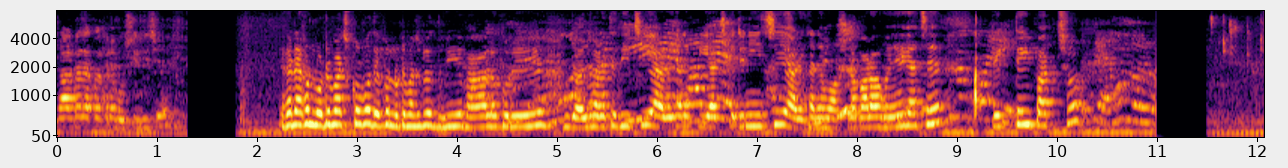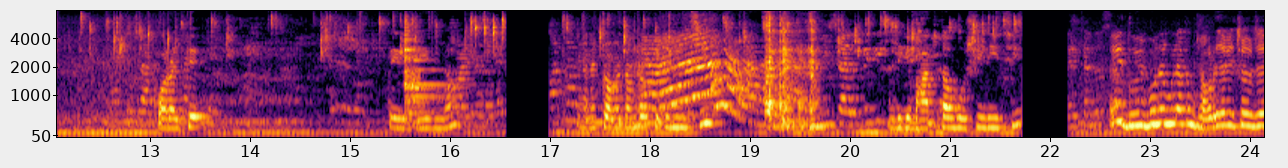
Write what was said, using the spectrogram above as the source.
ডালটা দেখো, এখানে বসিয়ে দিয়েছে। এখানে এখন লোটে মাছ করব। দেখো, লোটে মাছগুলো ধুয়ে ভালো করে জল ঝরাতে দিয়েছি, আর এখানে পেঁয়াজ কেটে নিয়েছি, আর এখানে মশলা করা হয়ে গেছে। দেখতেই পাচ্ছ। কড়াইতে তেল দিয়ে দিলাম। এখানে টমেটোটাও কেটে নিয়েছি। এদিকে ভাতটাও বসিয়ে দিয়েছি। এই দুই বোনের মিলে এখন ঝগড়াঝাড়ি চলছে।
